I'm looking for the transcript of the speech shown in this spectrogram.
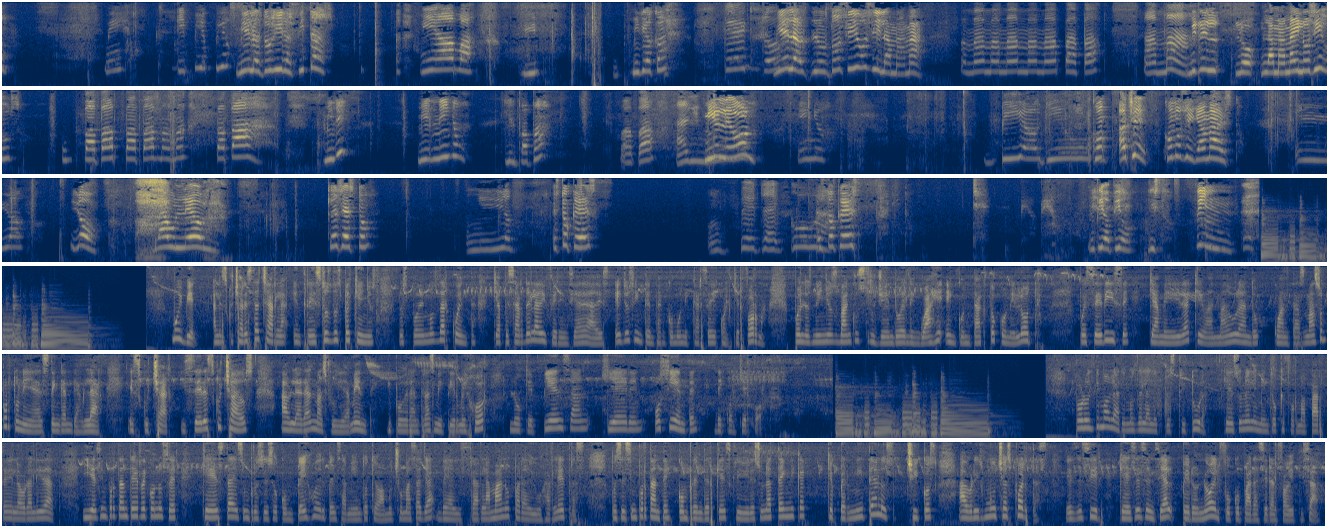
Mira las dos jirafitas. Mira, Mire acá. Mire los dos hijos y la mamá. Mamá, mamá, mamá, papá. Mamá. Mire lo, la mamá y los hijos. Papá, papá, mamá, papá. Mire, mi niño. ¿Y el papá? Papá. Ay, Mire el león. Niño. ¿Cómo, H, ¿cómo se llama esto? Lo, lo. Brown León. ¿Qué es esto? ¿Esto qué es? ¿Esto qué es? Pío, pío. Listo. Fin. Muy bien, al escuchar esta charla entre estos dos pequeños nos podemos dar cuenta que a pesar de la diferencia de edades, ellos intentan comunicarse de cualquier forma, pues los niños van construyendo el lenguaje en contacto con el otro, pues se dice que a medida que van madurando, cuantas más oportunidades tengan de hablar, escuchar y ser escuchados, hablarán más fluidamente y podrán transmitir mejor lo que piensan, quieren o sienten de cualquier forma. Por último hablaremos de la lectoescritura, que es un elemento que forma parte de la oralidad, y es importante reconocer que esta es un proceso complejo del pensamiento que va mucho más allá de adiestrar la mano para dibujar letras, pues es importante comprender que escribir es una técnica que permite a los chicos abrir muchas puertas, es decir, que es esencial, pero no el foco para ser alfabetizado.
